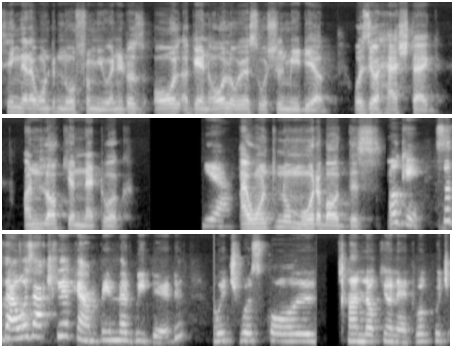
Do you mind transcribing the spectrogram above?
thing that i want to know from you and it was all again all over your social media was your hashtag unlock your network. Yeah. I want to know more about this. Okay, so that was actually a campaign that we did, which was called Unlock Your Network, which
